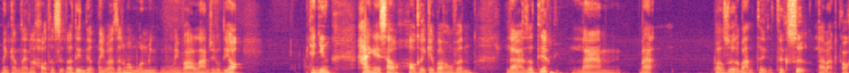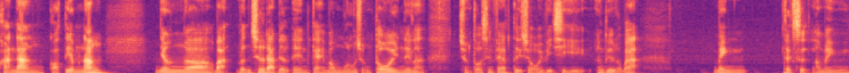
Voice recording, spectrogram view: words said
Mình cảm thấy là họ thực sự rất tin tưởng mình và rất mong muốn mình mình vào làm cho công ty họ. Thế nhưng hai ngày sau họ gửi kết quả phỏng vấn là rất tiếc là bạn mặc dù là bạn thực, thực sự là bạn có khả năng có tiềm năng nhưng uh, bạn vẫn chưa đạt được đến cái mong muốn của chúng tôi nên là chúng tôi xin phép từ chối vị trí ứng tuyển của bạn. Mình thực sự là mình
